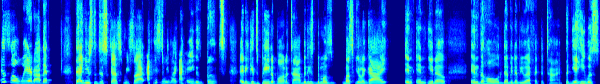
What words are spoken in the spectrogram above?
it's so weird how that that used to disgust me. So I, I, used to be like, I hate his boots, and he gets beat up all the time. But he's the most muscular guy in in you know in the whole WWF at the time. But yeah, he was.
